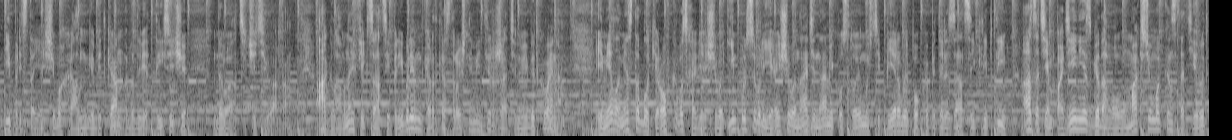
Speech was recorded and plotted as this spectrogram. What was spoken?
и предстоящего халдинга битка в 2024. А главное, фиксации прибыли краткосрочными держателями биткоина. Имела место блокировка восходящего импульса, влияющего на динамику стоимости первой по капитализации крипты, а затем падение с годового максимума констатируют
